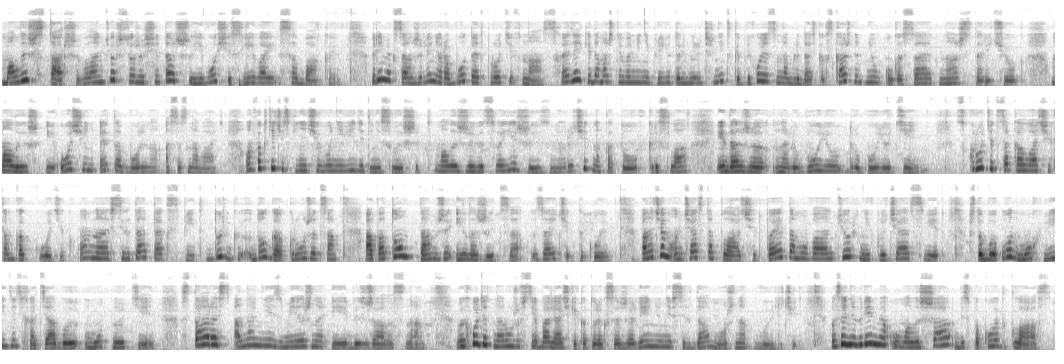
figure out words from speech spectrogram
Малыш старший волонтер все же считает его счастливой собакой. Время, к сожалению, работает против нас. Хозяйке домашнего мини-приюта Людмиле Черницкой приходится наблюдать, как с каждым днем угасает наш старичок. Малыш, и очень это больно осознавать. Он фактически ничего не видит и не слышит. Малыш живет своей жизнью, рычит на котов, кресла и даже на любую другую тень скрутится калачиком, как котик. Он всегда так спит, долго, долго кружится, а потом там же и ложится. Зайчик такой. По ночам он часто плачет, поэтому волонтер не включает свет, чтобы он мог видеть хотя бы мутную тень. Старость, она неизбежна и безжалостна. Выходят наружу все болячки, которые, к сожалению, не всегда можно вылечить. В последнее время у малыша беспокоит глаз.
